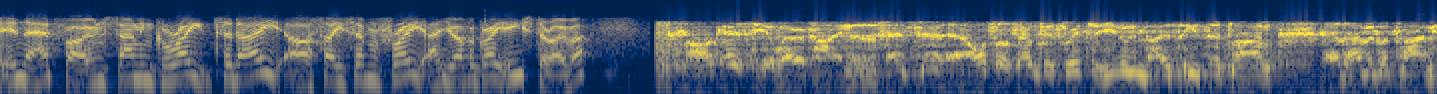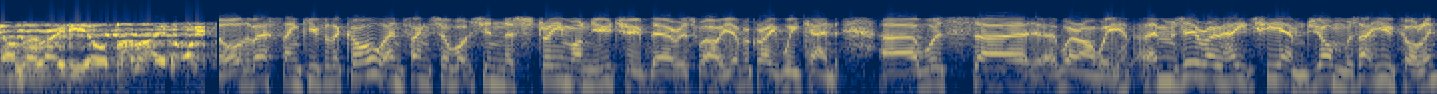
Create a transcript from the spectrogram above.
in the headphones, sounding great today. I say 7 3. You have a great Easter over. Okay, Steve, very fine. Uh, also 73 to you, nice Easter time, and have a good time here on the radio. Bye-bye. All the best. Thank you for the call, and thanks for watching the stream on YouTube there as well. You have a great weekend. Uh, was, uh, where are we? M0HEM. John, was that you calling?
